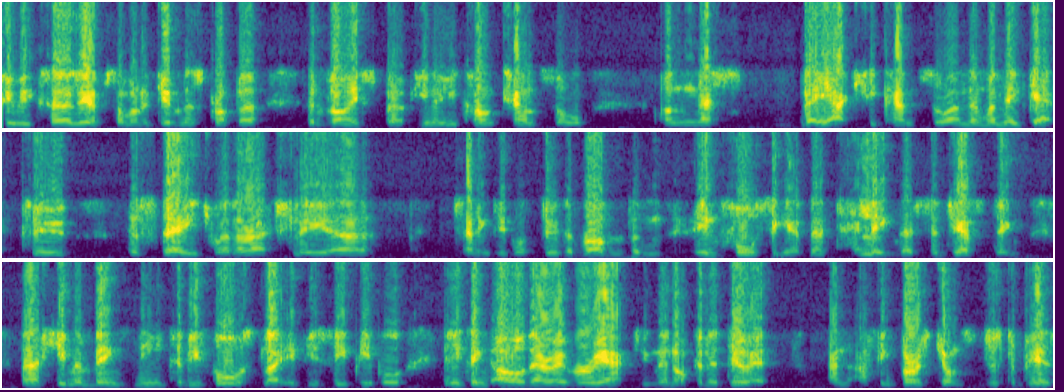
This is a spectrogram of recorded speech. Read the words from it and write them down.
two weeks earlier if someone had given us proper advice. But you know, you can't cancel unless they actually cancel. And then when they get to the stage where they're actually uh, telling people to do, that rather than enforcing it, they're telling, they're suggesting. Now, human beings need to be forced. Like if you see people and you think, oh, they're overreacting, they're not going to do it. And I think Boris Johnson just appears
